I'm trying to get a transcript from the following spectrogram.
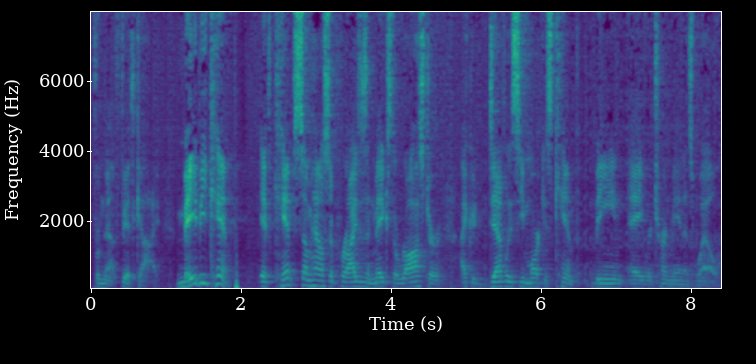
from that fifth guy. Maybe Kemp. If Kemp somehow surprises and makes the roster, I could definitely see Marcus Kemp being a return man as well.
